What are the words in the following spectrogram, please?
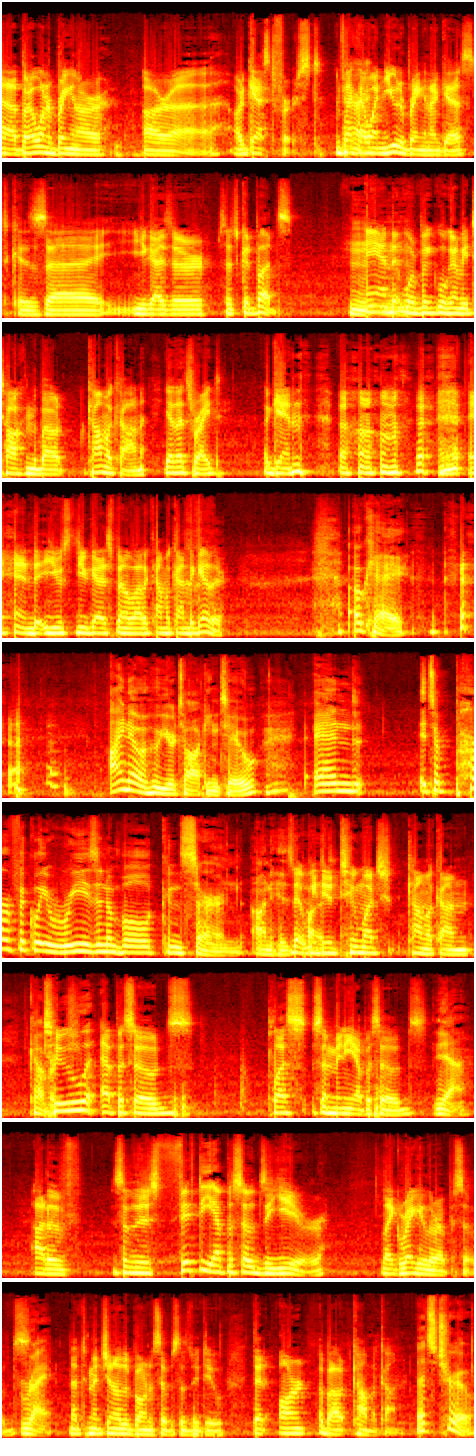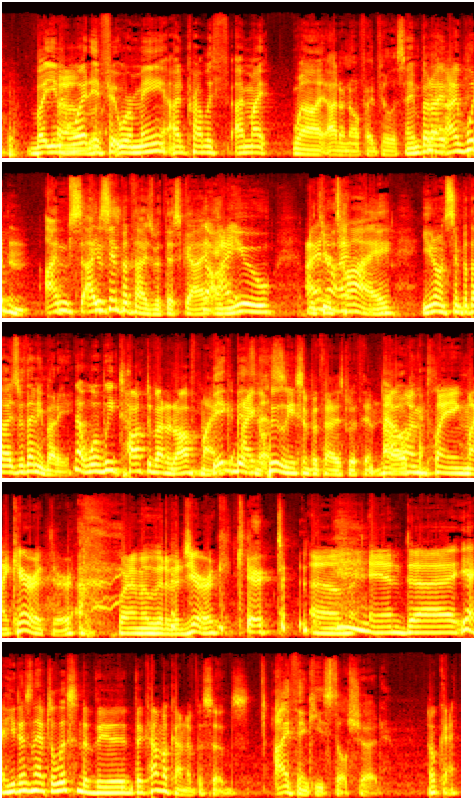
uh, but I want to bring in our our uh, our guest first. In fact, right. I want you to bring in our guest because uh, you guys are such good buds. Hmm. And we're we're going to be talking about Comic Con. Yeah, that's right. Again, um, and you you guys spent a lot of Comic Con together. Okay. I know who you're talking to, and it's a perfectly reasonable concern on his part. That we do too much Comic Con. Coverage. Two episodes plus some mini episodes Yeah. out of so there's 50 episodes a year like regular episodes Right. not to mention other bonus episodes we do that aren't about comic-con That's true. But you know Um, what? If it were me, I'd probably, f- I might, well, I, I don't know if I'd feel the same, but I, I, I wouldn't I'm, I sympathize with this guy, No, and I- you, with I your know, I- tie, you don't sympathize with anybody. no when we talked about it off mic Big i clearly sympathized with him now Oh, okay. i'm playing my character where i'm a bit of a jerk Character. um, and uh, yeah he doesn't have to listen to the the comic-con episodes I think he still should. okay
